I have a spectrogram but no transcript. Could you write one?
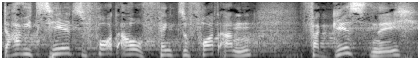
David zählt sofort auf, fängt sofort an, vergiss nicht,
